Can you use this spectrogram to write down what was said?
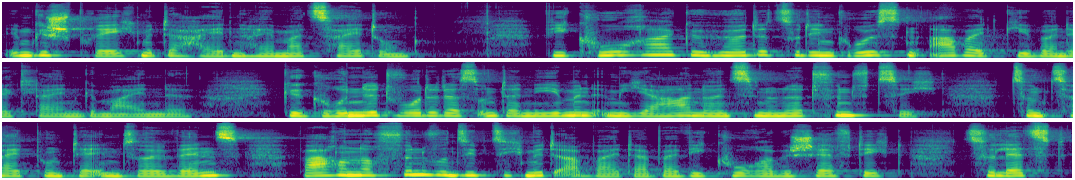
im Gespräch mit der Heidenheimer Zeitung. Vicora gehörte zu den größten Arbeitgebern der kleinen Gemeinde. Gegründet wurde das Unternehmen im Jahr 1950. Zum Zeitpunkt der Insolvenz waren noch 75 Mitarbeiter bei Vicora beschäftigt, zuletzt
